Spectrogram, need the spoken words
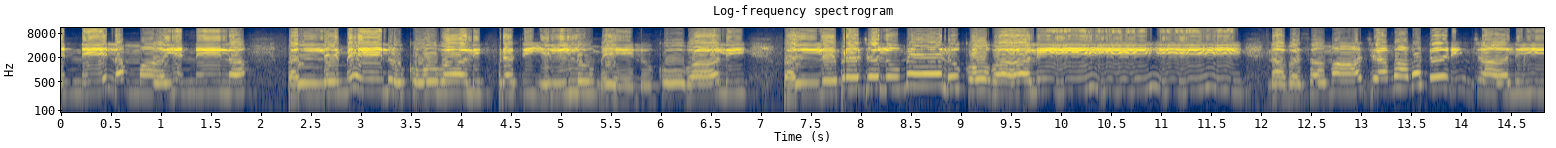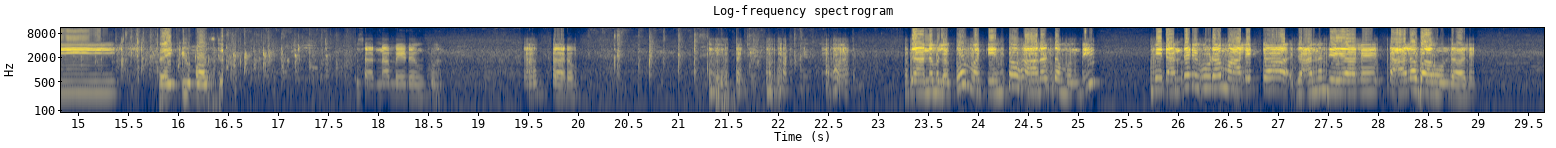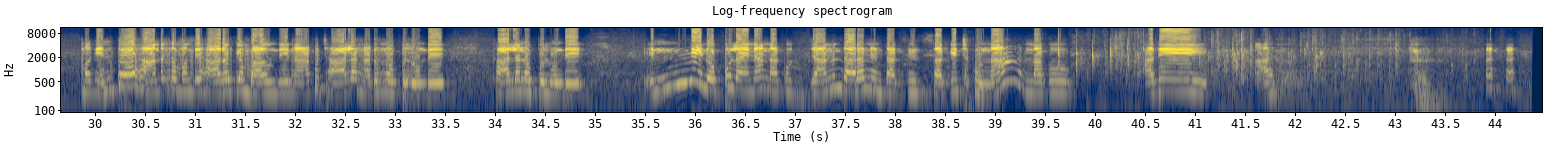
ఎన్నేలమ్మా ఎన్నేల. పల్లె మేలుకోవాలి ప్రతి ఇల్లు మేలుకోవాలి. పల్లె ప్రజలు మేలుకోవాలి. నవ సమాజం అవతరించాలి థ్యాంక్ యూ మాస్టర్ సర్ణ మేడంకు నమస్కారం. ధ్యానములకు మాకు ఎంతో ఆనందం ఉంది. మీరందరూ కూడా మా లెక్క ధ్యానం చేయాలి చాలా బాగుండాలి. మాకు ఎంతో ఆనందం ఉంది ఆరోగ్యం బాగుంది. నాకు చాలా నడుము నొప్పులు ఉండే కాళ్ళ నొప్పులు ఉండే. ఎన్ని నొప్పులైనా నాకు ధ్యానం ద్వారా నేను తగ్గి తగ్గించుకున్నా. నాకు అది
